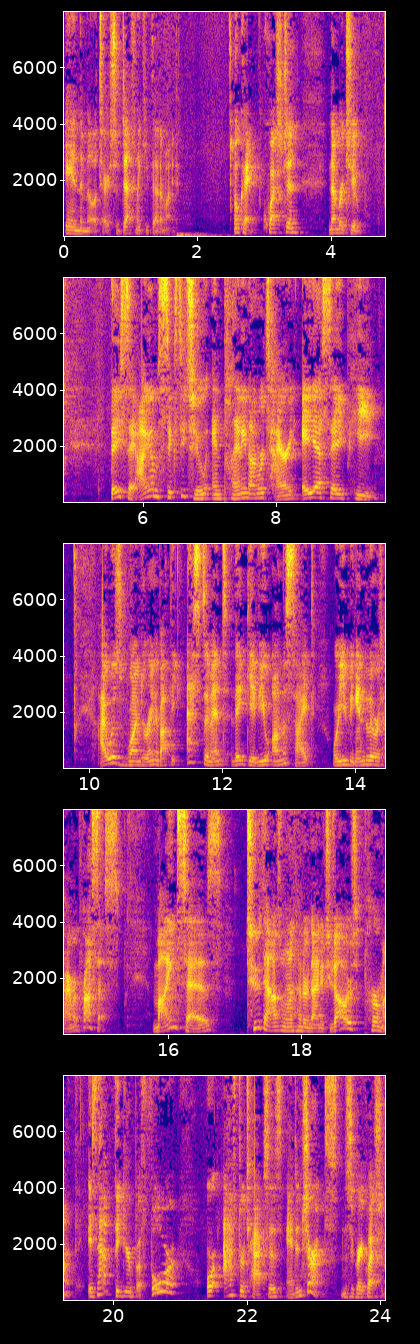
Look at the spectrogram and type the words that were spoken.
in the military. So definitely keep that in mind. Okay, question number two. They say, I am 62 and planning on retiring ASAP. I was wondering about the estimate they give you on the site where you begin the retirement process. Mine says $2,192 per month. Is that figure before or after taxes and insurance? This is a great question.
